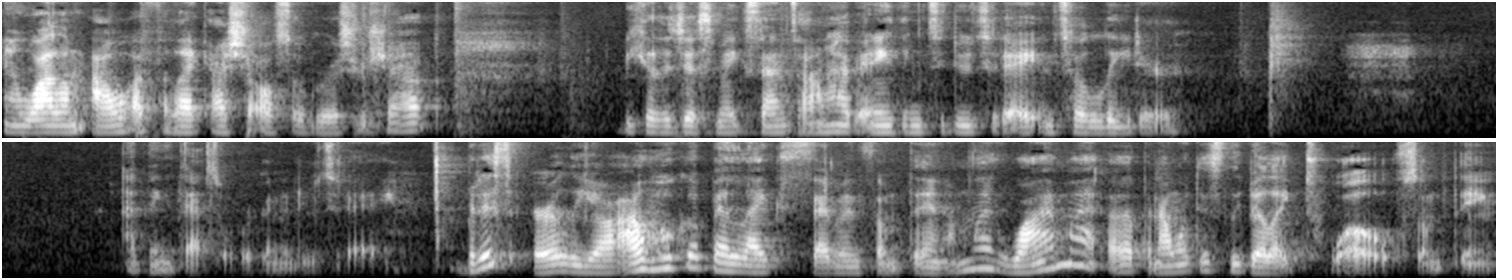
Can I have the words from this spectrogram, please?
And while I'm out, I feel like I should also grocery shop because it just makes sense. I don't have anything to do today until later. I think that's what we're gonna do today. But it's early, y'all. I woke up at like 7 something. I'm like, why am I up? And I went to sleep at like 12 something.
